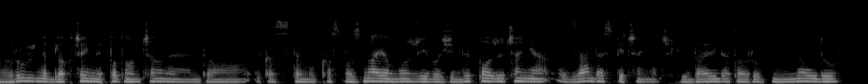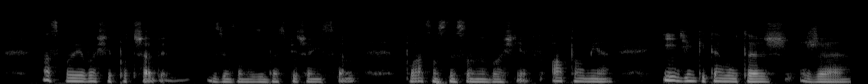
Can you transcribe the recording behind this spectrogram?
różne blockchainy podłączone do ekosystemu Cosmos mają możliwość wypożyczenia zabezpieczenia, czyli walidatorów, nodów na swoje właśnie potrzeby związane z bezpieczeństwem, płacąc tym samym właśnie w Atomie i dzięki temu też, że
